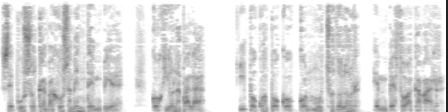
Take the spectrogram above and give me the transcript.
Se puso trabajosamente en pie, cogió la pala y poco a poco, con mucho dolor, empezó a cavar.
